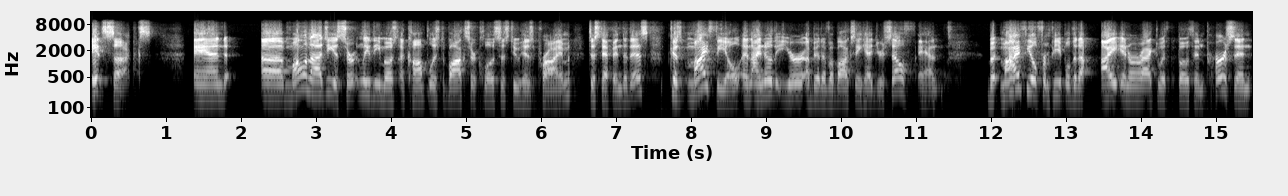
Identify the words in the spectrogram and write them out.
It sucks. And uh, Malignaggi is certainly the most accomplished boxer closest to his prime to step into this. Because my feel, and I know that you're a bit of a boxing head yourself, and but my feel from people that I interact with both in person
